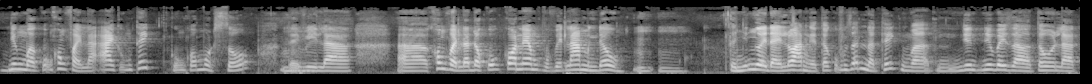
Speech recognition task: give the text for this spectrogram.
ừ. nhưng mà cũng không phải là ai cũng thích cũng có một số ừ. tại vì là à, không phải là độc có con em của Việt Nam mình đâu ừ, ừ từ những người Đài Loan người ta cũng rất là thích và như như bây giờ tôi là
